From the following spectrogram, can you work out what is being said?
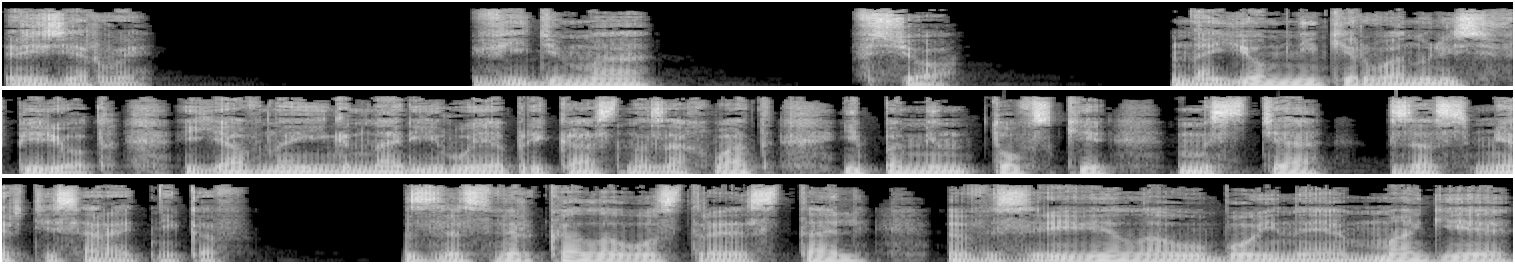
резервы? Видимо, все. Наемники рванулись вперед, явно игнорируя приказ на захват и по-ментовски мстя за смерти соратников. Засверкала острая сталь, взревела убойная магия,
